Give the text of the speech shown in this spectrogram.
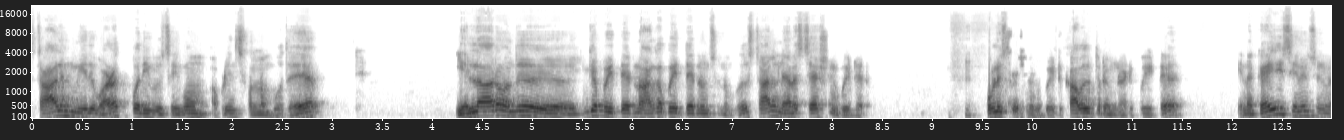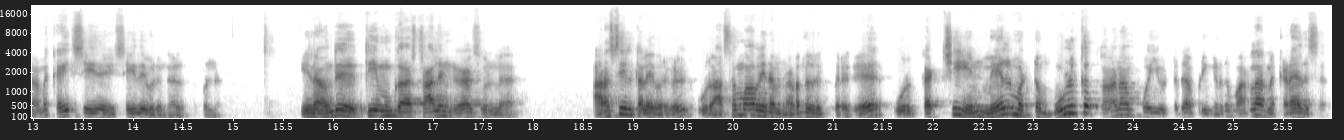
ஸ்டாலின் மீது வழக்கு பதிவு செய்வோம் அப்படின்னு சொன்னபோது எல்லாரும் வந்து இங்க போய் தேடணும் அங்க போய் தேடணும்னு சொன்னபோது ஸ்டாலின் நேரம் ஸ்டேஷனுக்கு போயிட்டாரு. போலீஸ் ஸ்டேஷனுக்கு போயிட்டு காவல்துறை முன்னாடி போயிட்டு என்னை கைது செய்யணும்னு சொன்னாம கைது செய்து செய்து விடுங்கள் அப்படின்னு. இது நான் வந்து திமுக ஸ்டாலின்காக சொல்ல அரசியல் தலைவர்கள் ஒரு அசமாவிதம் நடந்ததுக்கு பிறகு ஒரு கட்சியின் மேல்மட்டம் முழுக்க காணாம போய்விட்டது அப்படிங்கிறது வரலாறுல கிடையாது சார்.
